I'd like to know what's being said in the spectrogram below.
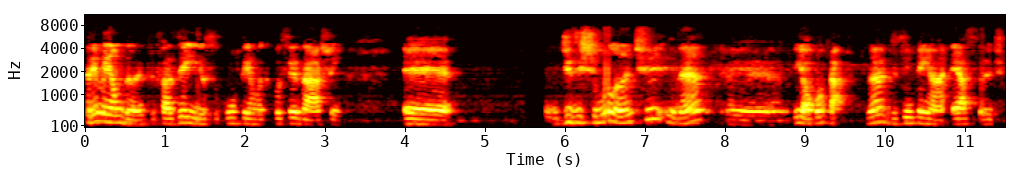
tremenda entre fazer isso com um tema que vocês achem é, desestimulante, né? É, e ao contrário, né? Desempenhar essas,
